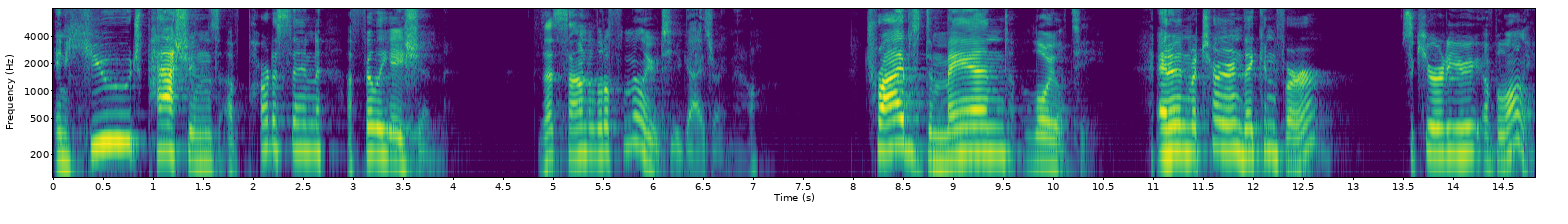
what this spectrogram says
and huge passions of partisan affiliation. Does that sound a little familiar to you guys right now? Tribes demand loyalty, and in return, they confer security of belonging.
